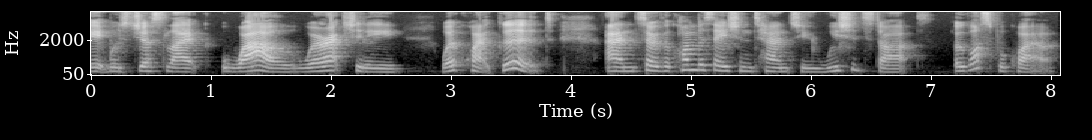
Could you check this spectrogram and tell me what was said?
it was just like, wow, we're actually, we're quite good. And so the conversation turned to, we should start a gospel choir.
